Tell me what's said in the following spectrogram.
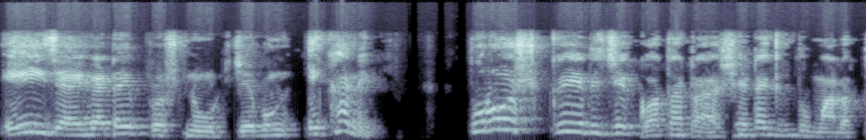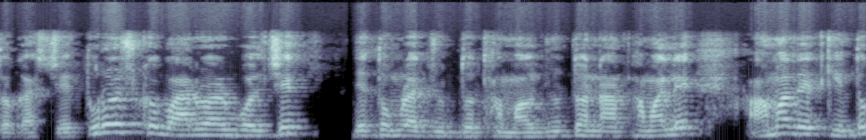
এই জায়গাটাই প্রশ্ন উঠছে। এবং এখানে তুরস্কের যে কথাটা, সেটা কিন্তু মারাত্মক আসছে। তুরস্ক বারবার বলছে যে, তোমরা যুদ্ধ থামাও, যুদ্ধ না থামালে আমাদের কিন্তু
